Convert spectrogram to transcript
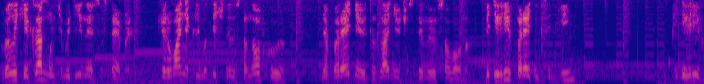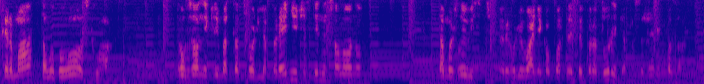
Великий екран мультимедійної системи, керування кліматичною установкою для передньої та задньої частиною салона, підігрів передніх сидінь, підігрів керма та лобового скла, двохзонний клімат-контроль для передньої частини салону та можливість регулювання комфортної температури для пасажирів позаду.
